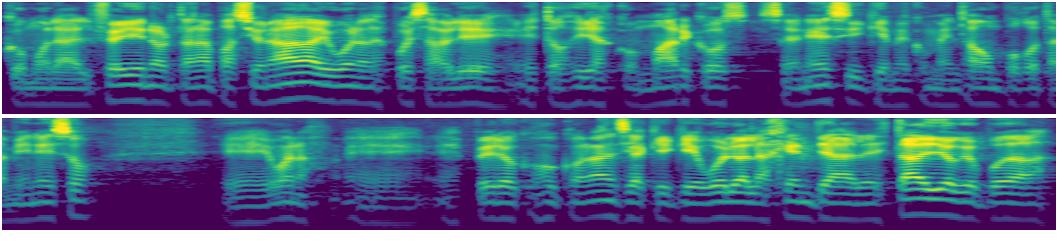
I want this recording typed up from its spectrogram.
como la del Feyenoord tan apasionada y bueno, después hablé estos días con Marcos Senesi que me comentaba un poco también eso eh, bueno, eh, espero con, ansia que, que, vuelva la gente al estadio, que pueda,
